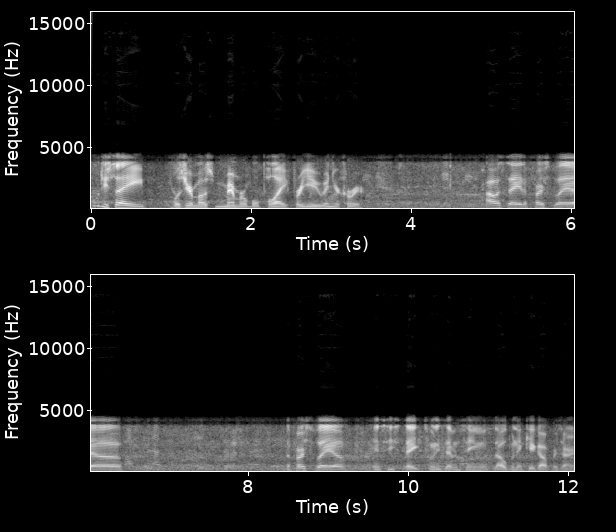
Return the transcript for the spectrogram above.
What would you say was your most memorable play for you in your career? I would say the first play of the first play of NC State 2017 was the opening kickoff return.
